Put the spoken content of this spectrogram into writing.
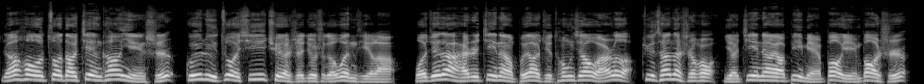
然后做到健康饮食、规律作息，确实就是个问题了。我觉得还是尽量不要去通宵玩乐，聚餐的时候也尽量要避免暴饮暴食，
